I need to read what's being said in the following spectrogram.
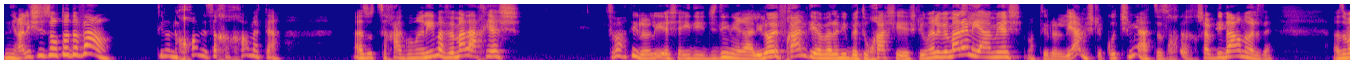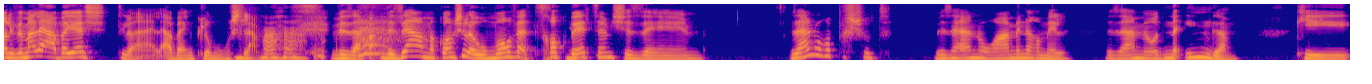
נראה לי שזה אותו דבר. אמרתי לו, נכון, איזה חכם אתה. אז הוא צחק, הוא אומר לי, אמא, ומה לך יש? אז אמרתי לו, לי יש ADHD נראה לי, לא הבחנתי, אבל אני בטוחה שיש לי. הוא אומר לי, ומה לליאם יש? אמרתי לו, ליאם יש לקות שמיעה, אתה זוכר, עכשיו דיברנו על זה. אז הוא אמר לי, ומה לאבא יש? אמרתי לו, אה, לאבא אין כלום, הוא מושלם. וזה, וזה המקום של ההומור והצחוק בעצם, שזה זה היה נורא פשוט, וזה היה נורא מנרמל, וזה היה מאוד נעים גם. כי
